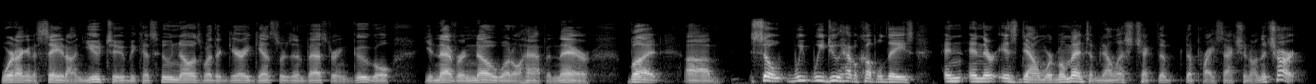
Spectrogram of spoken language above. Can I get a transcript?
We're not going to say it on YouTube because who knows whether Gary Gensler's an investor in Google. You never know what will happen there. But um, so we, we do have a couple days and, and there is downward momentum. Now let's check the, the price action on the chart.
